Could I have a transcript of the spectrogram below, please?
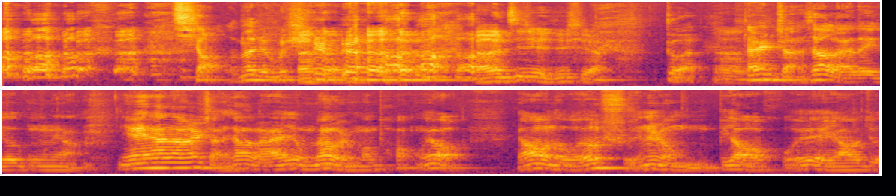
巧了吗？这不是？然后继续继续，对嗯，但是转校来的一个姑娘，因为她当时转校来就没有什么朋友，然后呢，我又属于那种比较活跃，然后就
